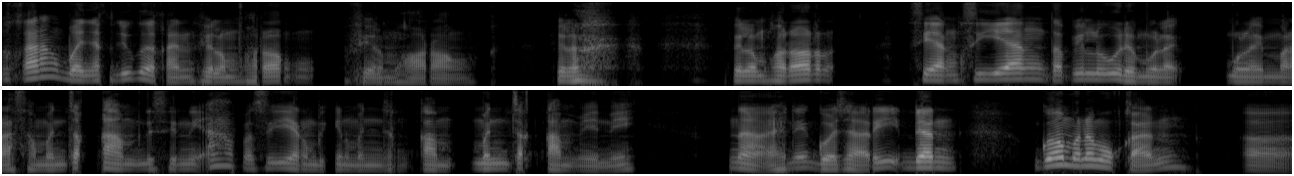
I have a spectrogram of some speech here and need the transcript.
sekarang banyak juga kan film horor film horor film film horor siang-siang tapi lu udah mulai mulai merasa mencekam di sini, apa sih yang bikin mencekam mencekam ini? Nah, akhirnya gue cari dan gue menemukan, eee,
